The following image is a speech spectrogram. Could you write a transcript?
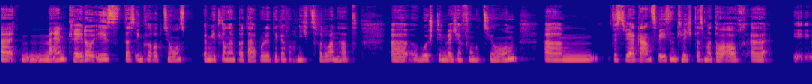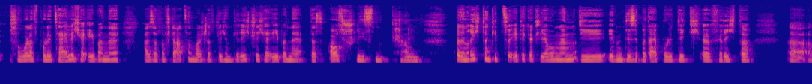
Äh, mein Credo ist, dass in Korruptionsermittlungen Parteipolitik einfach nichts verloren hat. Äh, wurscht in welcher Funktion. Ähm, das wäre ganz wesentlich, dass man da auch äh, sowohl auf polizeilicher Ebene als auch auf staatsanwaltschaftlicher und gerichtlicher Ebene das ausschließen kann. Bei den Richtern gibt es so Ethikerklärungen, die eben diese Parteipolitik äh, für Richter äh,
